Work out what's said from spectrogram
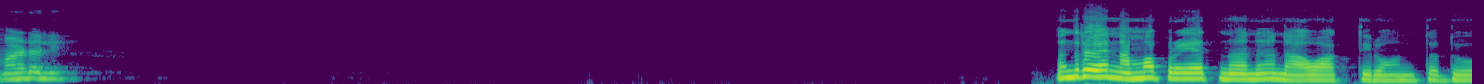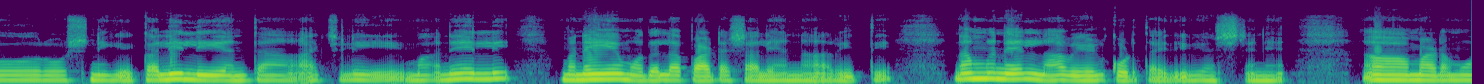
ಮಾಡಲಿ. ಅಂದರೆ ನಮ್ಮ ಪ್ರಯತ್ನನ ನಾವು ಆಗ್ತಿರೋ ಅಂಥದ್ದು ರೋಷನಿಗೆ ಕಲೀಲಿ ಅಂತ ಆ್ಯಕ್ಚುಲಿ ಮನೆಯಲ್ಲಿ ಮನೆಯೇ ಮೊದಲ ಪಾಠಶಾಲೆ ಅನ್ನೋ ರೀತಿ ನಮ್ಮ ಮನೇಲಿ ನಾವು ಹೇಳ್ಕೊಡ್ತಾ ಇದ್ದೀವಿ ಅಷ್ಟೇ ಮೇಡಮು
